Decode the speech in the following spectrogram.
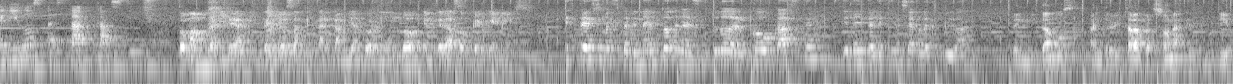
Bienvenidos a Stackcast. Tomamos las ideas misteriosas que están cambiando el mundo en pedazos pequeños. Este es un experimento en el futuro del co-casting y la inteligencia colectiva. Te invitamos a entrevistar a personas que te motiven.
